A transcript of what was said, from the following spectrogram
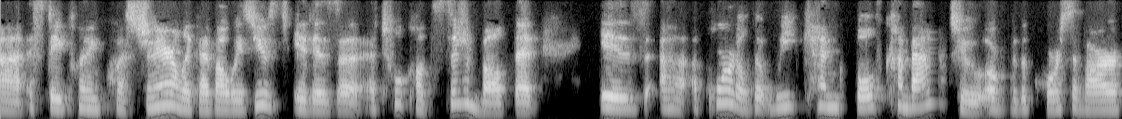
uh, estate planning questionnaire like i've always used it is a, a tool called decision vault that is a, a portal that we can both come back to over the course of our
